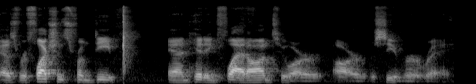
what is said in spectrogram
as reflections from deep and hitting flat onto our our receiver array.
